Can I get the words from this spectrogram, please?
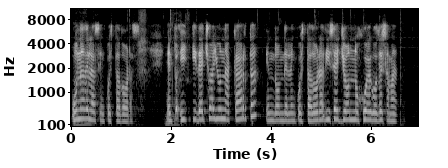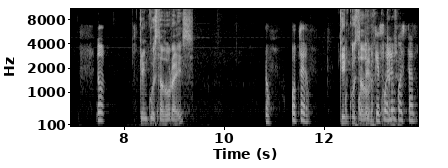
una de las encuestadoras. y, y, de hecho hay una carta en donde la encuestadora dice yo no juego de esa manera. No, ¿Qué encuestadora es? No, Otero. ¿Qué encuestadora? Que fue el encuestado.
